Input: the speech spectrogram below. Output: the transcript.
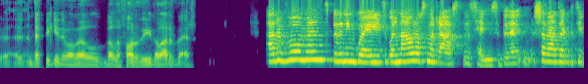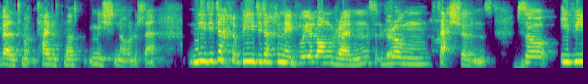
uh, yn debyg iddo fo fel, fel hyfforddi, fel arfer? Ar y foment, byddwn ni'n gweud, wel nawr os mae rast yn hyn, so byddwn siarad ambyti fel tair wythnos, mis nôl falle, ni di dechrau, fi wedi dechrau gwneud fwy o long runs yeah. rhwng sessions. Mm. -hmm. So i fi,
